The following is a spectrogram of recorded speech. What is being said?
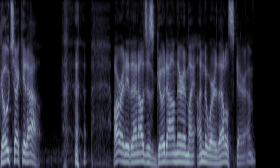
Go check it out. Alrighty, then I'll just go down there in my underwear. That'll scare him.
